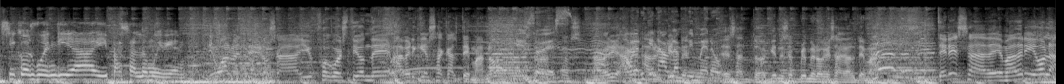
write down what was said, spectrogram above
Chicos, buen día y pasadlo muy bien. Igualmente, o sea, ahí fue cuestión de a ver quién saca el tema, ¿no? Eso es. A ver, A ver quién habla primero. Exacto, quién es el primero que saca el tema. Teresa de Madrid, hola.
